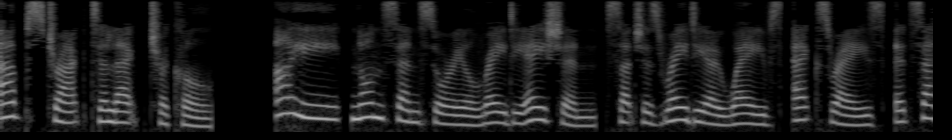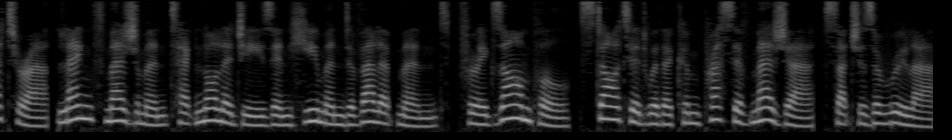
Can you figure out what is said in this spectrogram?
abstract electrical i.e., nonsensorial radiation, such as radio waves, X-rays, etc. Length measurement technologies in human development, for example, started with a compressive measure, such as a ruler.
